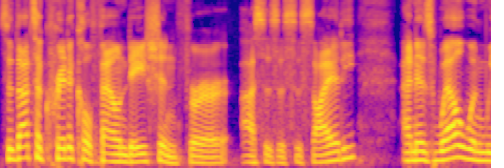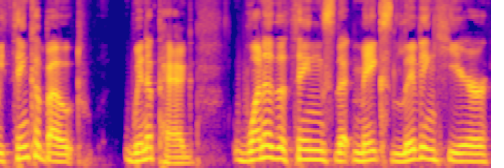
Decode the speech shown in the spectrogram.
so that's a critical foundation for us as a society, and as well when we think about Winnipeg. One of the things that makes living here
